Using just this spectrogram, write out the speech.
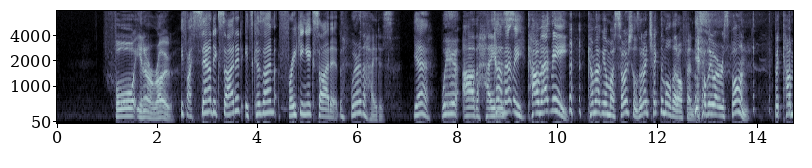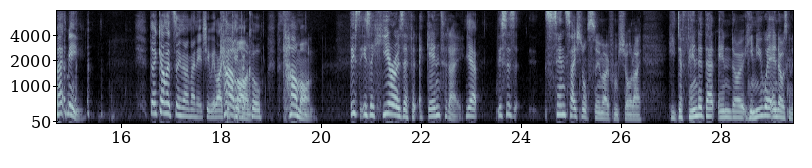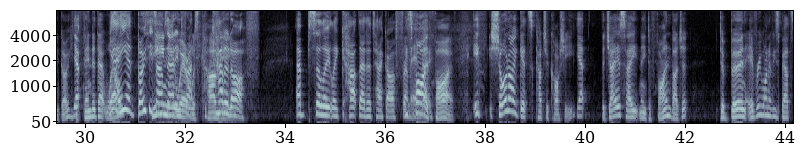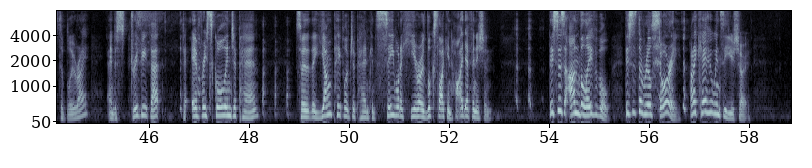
Four in a row. If I sound excited, it's because I'm freaking excited. Where are the haters? Yeah. Where are the haters? Come at me. Come at me. come at me on my socials. I don't check them all that often. I probably won't respond. But come at me. Don't come at Sumo Mainichi. We like to keep on. it cool. Come on. This is a hero's effort again today. Yep. This is sensational sumo from Shodai. He defended that endo. He knew where endo was going to go. He Yep. defended that well. yeah, he had both his He arms out knew in where front. it was He coming. cut it off. Absolutely cut that attack off from He's Endo. five five. If Shodai gets Kachikoshi, Yep. the JSA need to find budget to burn every one of his bouts to Blu-ray and distribute that to every school in Japan so that the young people of Japan can see what a hero looks like in high definition. This is unbelievable. This is the real story. I don't care who wins the Yusho.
